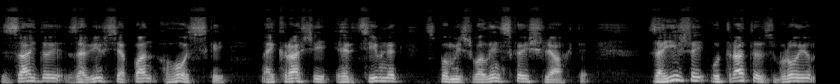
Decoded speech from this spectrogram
зайдою завівся пан Госький, найкращий герцівник з поміж Волинської шляхти. Заїжджий утратив зброю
